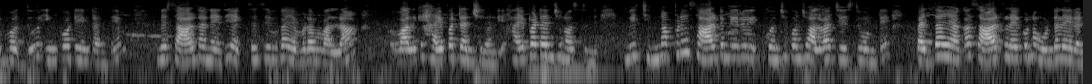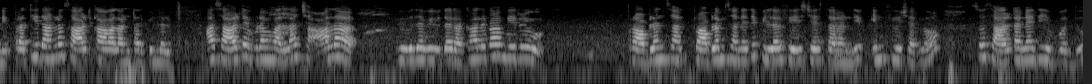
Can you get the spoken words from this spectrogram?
ఇవ్వద్దు. ఇంకోటి ఏంటంటే మీరు సాల్ట్ అనేది ఎక్సెసివ్గా ఇవ్వడం వల్ల వాళ్ళకి హైపర్ టెన్షన్ అండి. హైపర్ టెన్షన్ వస్తుంది. మీరు చిన్నప్పుడే సాల్ట్ మీరు కొంచెం కొంచెం అలవాటు చేస్తూ ఉంటే పెద్ద అయ్యాక సాల్ట్ లేకుండా ఉండలేరండి. ప్రతి దానిలో సాల్ట్ కావాలంటారు పిల్లలు. ఆ సాల్ట్ ఇవ్వడం వల్ల చాలా వివిధ వివిధ రకాలుగా మీరు ప్రాబ్లమ్స్ ప్రాబ్లమ్స్ అనేది పిల్లలు ఫేస్ చేస్తారండి ఇన్ ఫ్యూచర్లో. సో సాల్ట్ అనేది ఇవ్వద్దు.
